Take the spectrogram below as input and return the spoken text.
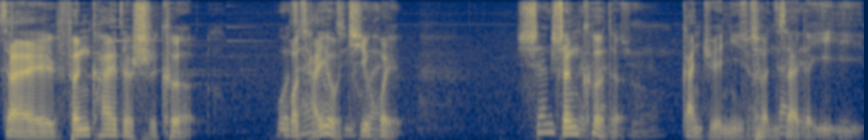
在分开的时刻，我才有机会深刻的感觉你存在的意义。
